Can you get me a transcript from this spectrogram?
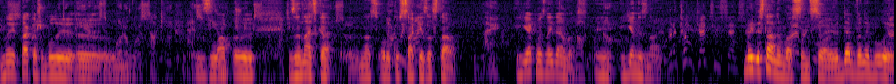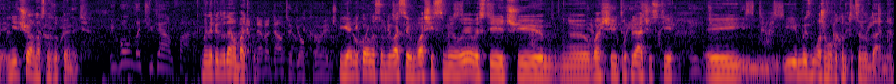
Ми також були е, зла, е, зненацька нас Орокусаки застав. Як ми знайдемо вас? Я не знаю. Ми дістанемо вас, сенсею, де б ви не були, нічого нас не зупинить. Ми не підведемо батьку. Я ніколи не сумнівався в вашій сміливості чи е, вашій терплячості, і, і ми зможемо виконати це завдання.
